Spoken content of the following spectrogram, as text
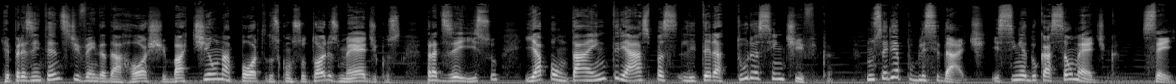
Representantes de venda da Roche batiam na porta dos consultórios médicos para dizer isso e apontar, entre aspas, literatura científica. Não seria publicidade, e sim educação médica. Sei.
